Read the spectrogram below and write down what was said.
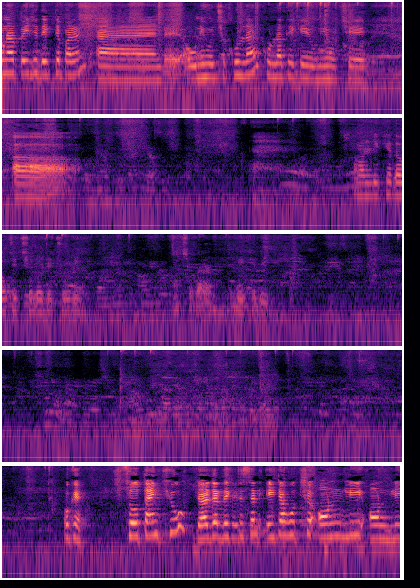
ওনার পেজে দেখতে পারেন অ্যান্ড উনি হচ্ছে খুলনার। খুলনা থেকে উনি হচ্ছে আমার লিখে দেওয়া উচিত ছিল যে চুড়ি আচ্ছা দাঁড়ান লিখে দিই। ওকে সো থ্যাংক ইউ যারা যারা দেখতেছেন এইটা হচ্ছে অনলি অনলি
